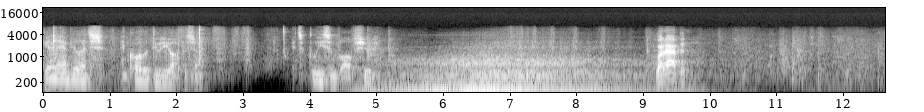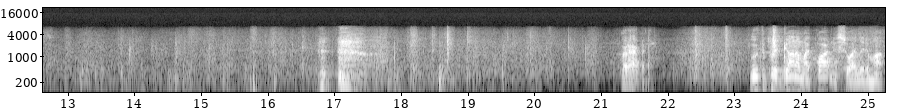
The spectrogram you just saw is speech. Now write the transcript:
Get an ambulance and call the duty officer. It's a police-involved shooting. What happened? what happened? Luther put a gun on my partner, so I lit him up.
